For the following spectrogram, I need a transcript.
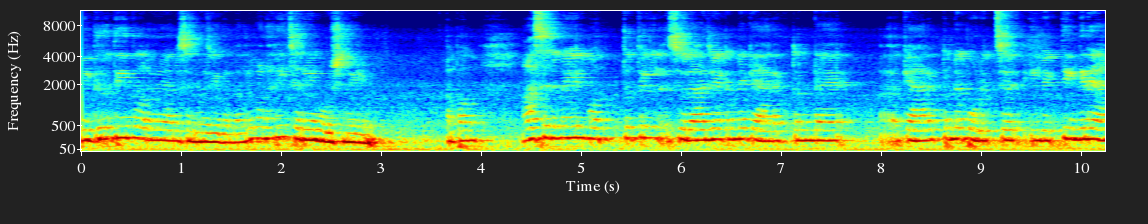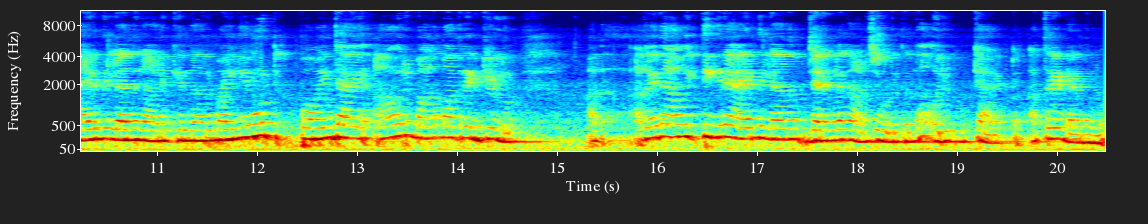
വികൃതി എന്ന് പറഞ്ഞ ഞാൻ ഒരു സിനിമ ചെയ്തിട്ടുണ്ട് അതിൽ വളരെ ചെറിയ പോർഷനേ ഉള്ളൂ അപ്പം ആ സിനിമയിൽ മൊത്തത്തിൽ സുരാജേട്ടന്റെ ക്യാരക്ടറിന്റെ ക്യാരക്ടറിനെ പൊളിച്ച് ഈ വ്യക്തി ഇങ്ങനെ ആയിരുന്നില്ല എന്ന് കാണിക്കുന്ന ഒരു മൈന്യൂട്ട് പോയിന്റ് ആയ ആ ഒരു ഭാഗം മാത്രമേ എനിക്കുള്ളൂ. അത് അതായത് ആ വ്യക്തി ഇങ്ങനെ ആയിരുന്നില്ല എന്ന് ജനങ്ങളെ കാണിച്ചു കൊടുക്കുന്ന ഒരു ക്യാരക്ടർ അത്രേ ഉണ്ടായിരുന്നുള്ളൂ.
